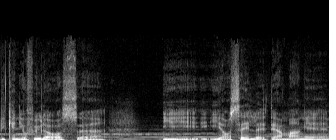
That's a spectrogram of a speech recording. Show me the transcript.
Vi kan jo føle os øh, i, i os selv. Der er mange øh,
